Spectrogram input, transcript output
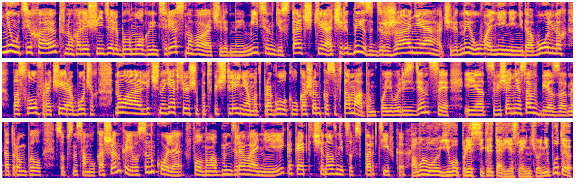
не утихают. На уходящей неделе было много интересного. Очередные митинги, стачки, очередные задержания, очередные увольнения недовольных, послов, врачей, рабочих. Ну а лично я все еще под впечатлением от прогулок Лукашенко с автоматом по его резиденции и от совещания Совбеза, на котором был, собственно, сам Лукашенко, его сын Коля в полном обмундировании и какая-то чиновница в спортивках. По-моему, его пресс-секретарь, если я ничего не путаю.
